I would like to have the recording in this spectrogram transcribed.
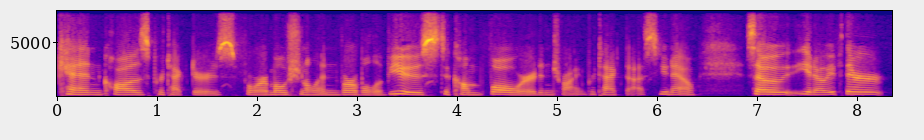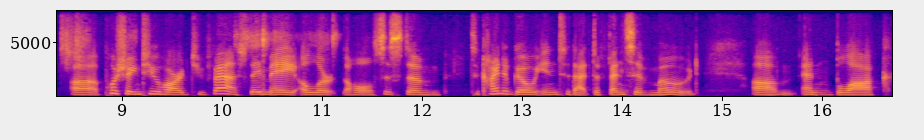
can cause protectors for emotional and verbal abuse to come forward and try and protect us, you know. So, you know, if they're uh, pushing too hard, too fast, they may alert the whole system to kind of go into that defensive mode um, and block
